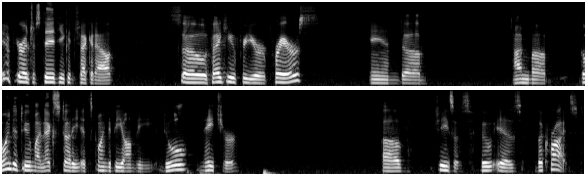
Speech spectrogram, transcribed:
if you're interested, you can check it out. So thank you for your prayers. And uh, I'm uh, going to do my next study. It's going to be on the dual nature of Jesus, who is the Christ.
